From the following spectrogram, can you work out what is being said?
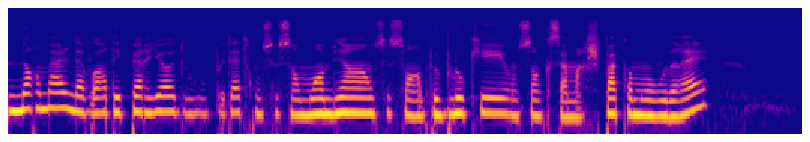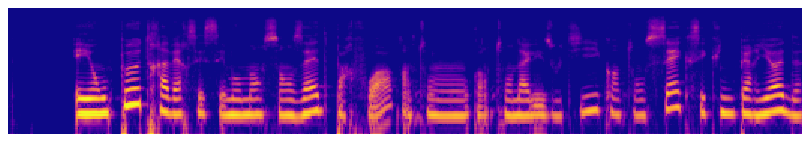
normal d'avoir des périodes où peut-être on se sent moins bien, on se sent un peu bloqué, on sent que ça marche pas comme on voudrait. Et on peut traverser ces moments sans aide parfois, quand on, quand on a les outils, quand on sait que c'est qu'une période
